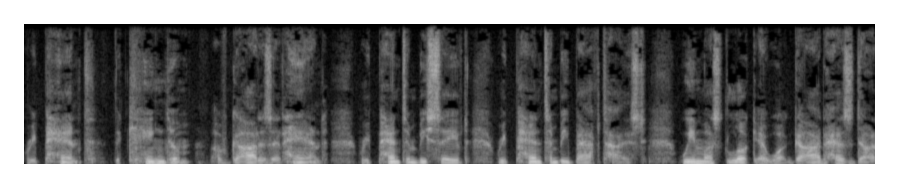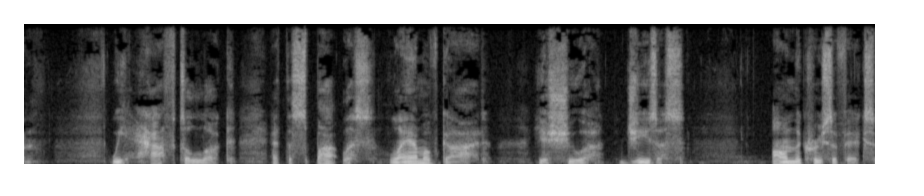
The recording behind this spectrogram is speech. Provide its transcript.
Repent. The kingdom of God is at hand. Repent and be saved. Repent and be baptized. We must look at what God has done. We have to look at the spotless Lamb of God, Yeshua, Jesus, on the crucifix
